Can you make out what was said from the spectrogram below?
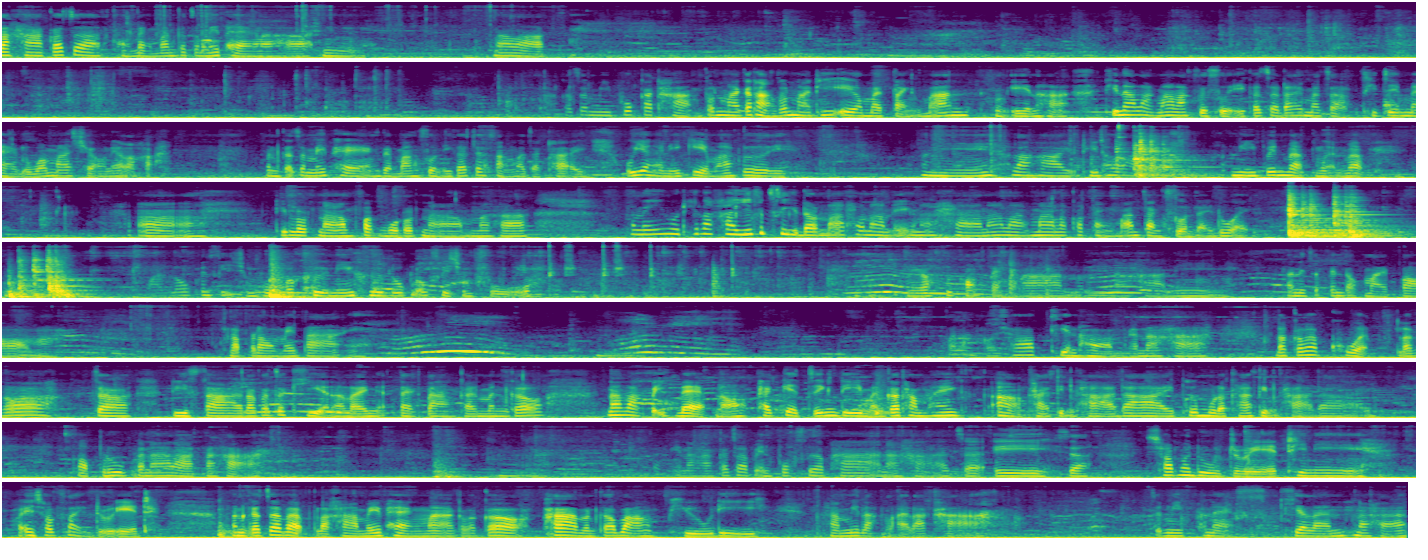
ราคาก็จะของแต่งบ้านก็จะไม่แพงนะคะ นี่น่ารักก็จะมีพวกกระถางต้นไม้กระถางต้นไม้ที่เอเอามาแต่งบ้านของเอนะคะ ที่น่ารักน่ารักสวยๆเอก็จะได้มาจากทีเจแม็กหรือว่ามาเชลเนี่ยแหละค่ะ มันก็จะไม่แพงแต่บางส่วนนี้ก็จะสั่งมาจากไทยอุ้ยอย่างอันนี้เก๋มากเลย อันนี้ราคาอยู่ที่เท่าไหร่อันนี้เป็นแบบเหมือนแบบอ่าที่รดน้ำฝักบัวรดน้ำนะคะอันนี้อยู่ที่ราคา 24 ดอลลาร์เท่านั้นเองนะคะ น่ารักมากแล้วก็แต่งบ้านแต่งสวนได้ด้วยวันโลกเป็นสีชมพูก็คือนี่คือลูกโลกสีชมพูนี่ก็คือของแต่งบ้านนี่นะคะนี่ อันนี้จะเป็นดอกไม้ปลอม รับรองไม่ตายฝรั่งเขาชอบเทียนหอมกันนะคะ แล้วก็แบบขวด แล้วก็จะดีไซน์ แล้วก็จะเขียนอะไรเนี่ยแตกต่างกัน มันก็น่ารักไปอีกแบบเนาะ แพคเกจจิ้งดี มันก็ทำให้อ่าขายสินค้าได้ เพิ่มมูลค่าสินค้าได้ กรอบรูปก็น่ารักนะคะ ก็จะเป็นพวกเสื้อผ้านะคะ จะเอจะชอบมาดูเดรสที่นี่ เพราะเอชอบใส่เดรส มันก็จะแบบราคาไม่แพงมาก แล้วก็ผ้ามันก็บางผิวดีนะคะมีหลากหลายราคา จะมีแผนกเคลียร์แลนซ์นะคะ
